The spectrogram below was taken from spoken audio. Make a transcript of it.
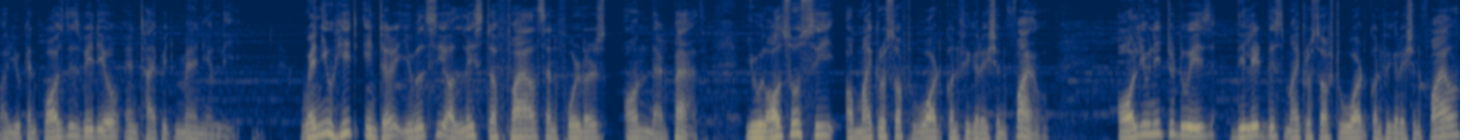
or you can pause this video and type it manually when you hit enter, you will see a list of files and folders on that path. You will also see a Microsoft Word configuration file. All you need to do is delete this Microsoft Word configuration file.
